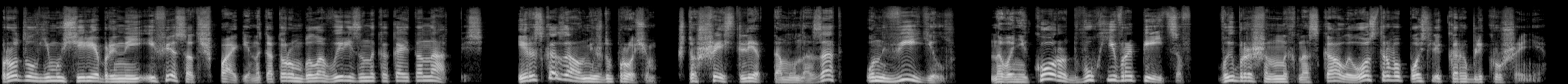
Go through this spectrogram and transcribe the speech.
продал ему серебряный эфес от шпаги, на котором была вырезана какая-то надпись, и рассказал, между прочим, что шесть лет тому назад он видел на Ваникоро двух европейцев, выброшенных на скалы острова после кораблекрушения.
